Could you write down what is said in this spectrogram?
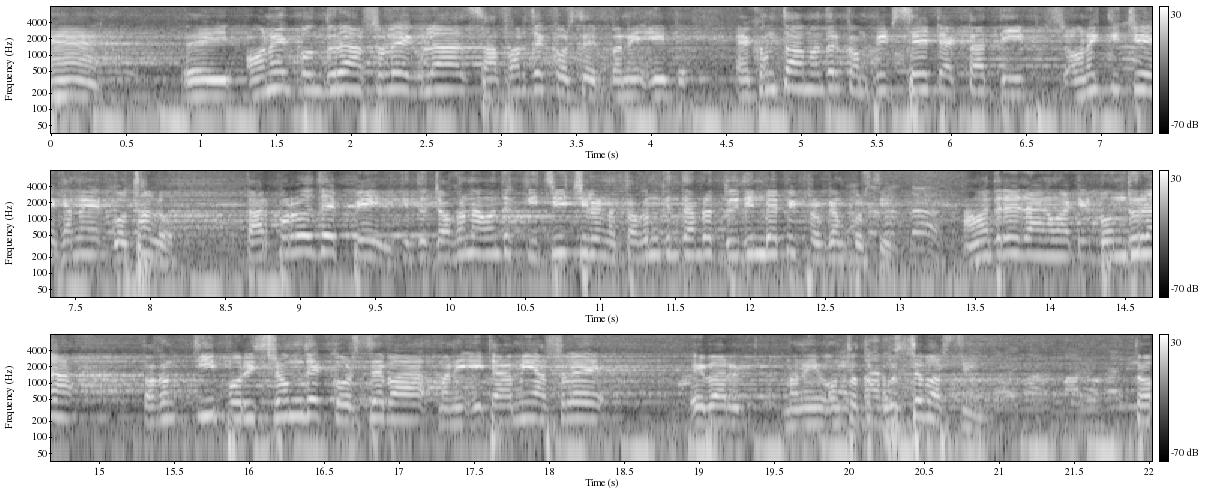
হ্যাঁ এই অনেক বন্ধুরা আসলে এগুলা সাফার যে করছে মানে এখন তো আমাদের কমপ্লিট সেট একটা দ্বীপ, অনেক কিছু এখানে গোছালো। তারপরেও যে পেন কিন্তু যখন আমাদের কিছুই ছিল না, তখন কিন্তু আমরা দুই দিন ব্যাপী প্রোগ্রাম করছি। আমাদের এই রাঙামাটির বন্ধুরা তখন কি পরিশ্রম যে করছে বা মানে এটা আমি আসলে এবার মানে অন্তত বুঝতে পারছি। তো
